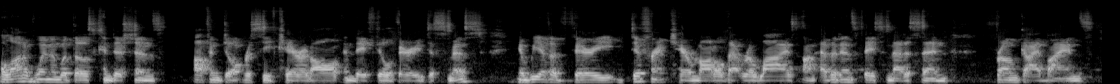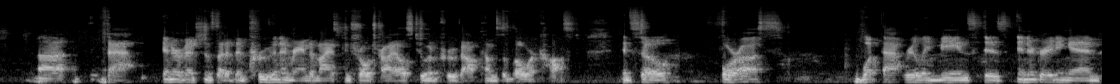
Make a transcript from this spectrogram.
a lot of women with those conditions often don't receive care at all and they feel very dismissed. And we have a very different care model that relies on evidence based medicine from guidelines uh, that interventions that have been proven in randomized controlled trials to improve outcomes at lower cost. And so for us, what that really means is integrating in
